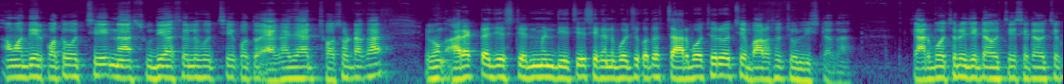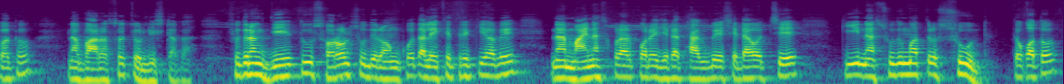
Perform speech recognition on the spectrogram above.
আমাদের কত হচ্ছে? না, সুদে আসলে হচ্ছে কত? এক হাজার ছশো টাকা। এবং আরেকটা যে স্টেটমেন্ট দিয়েছে, সেখানে বলছে কত? চার বছরে হচ্ছে বারোশো চল্লিশ টাকা। চার বছরে যেটা হচ্ছে, সেটা হচ্ছে কত? না, বারোশো চল্লিশ টাকা। সুতরাং যেহেতু সরল সুদের অঙ্ক, তাহলে এক্ষেত্রে কী হবে? না মাইনাস করার পরে যেটা থাকবে, সেটা হচ্ছে কি? না, শুধুমাত্র সুদ। তো কত?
